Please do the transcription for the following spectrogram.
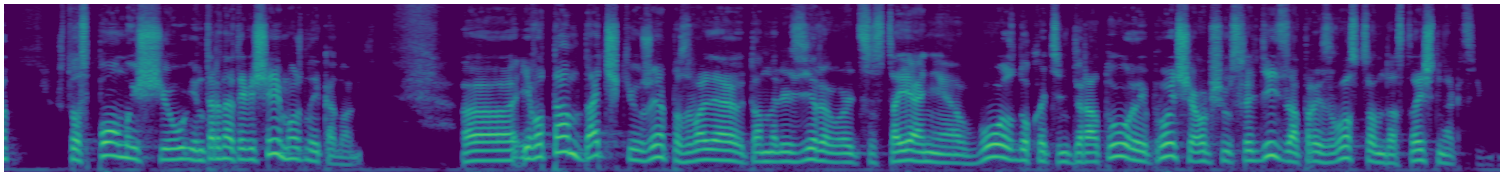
что с помощью интернета вещей можно экономить. Э, и вот там датчики уже позволяют анализировать состояние воздуха, температуры и прочее. В общем, следить за производством достаточно активно.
